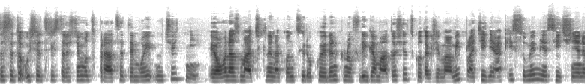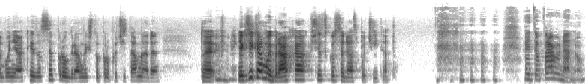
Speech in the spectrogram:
zase to ušetří strašně moc práce té mojí účetní. Jo, ona zmáčkne na konci roku jeden knoflík a má to všecko, takže mám jí platit nějaký sumy měsíčně nebo nějaký zase program, když to propočítám na den. To je, mm. jak říká můj brácha, všecko se dá spočítat. je to pravda, no.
